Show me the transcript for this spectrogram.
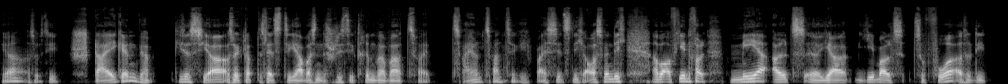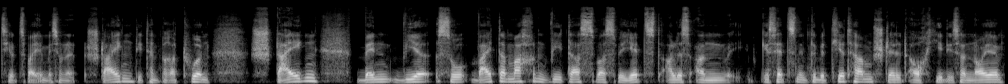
ja, also sie steigen. Wir haben dieses Jahr, also ich glaube, das letzte Jahr, was in der Statistik drin war, war 2022, ich weiß jetzt nicht auswendig, aber auf jeden Fall mehr als äh, ja jemals zuvor. Also die CO2-Emissionen steigen, die Temperaturen steigen. Wenn wir so weitermachen wie das, was wir jetzt alles an Gesetzen implementiert haben, stellt auch hier dieser neue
